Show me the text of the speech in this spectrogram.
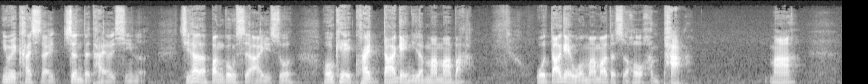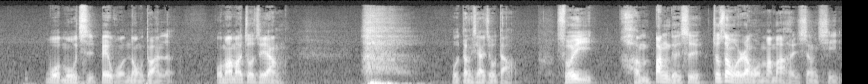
因为看起来真的太恶心了。其他的办公室阿姨说：“OK，快打给你的妈妈吧。”我打给我妈妈的时候很怕，妈，我拇指被我弄断了。我妈妈就这样，我当下就到，所以。很棒的是，就算我让我妈妈很生气，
